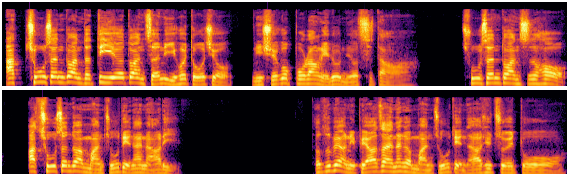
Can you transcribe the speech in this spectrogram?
啊，出生段的第二段整理会多久？你学过波浪理论，你就知道啊。出生段之后，啊，出生段满足点在哪里？投资票，你不要在那个满足点才要去追多哦。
